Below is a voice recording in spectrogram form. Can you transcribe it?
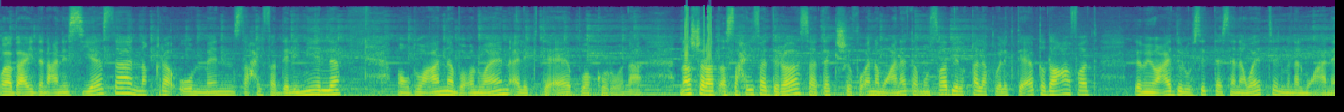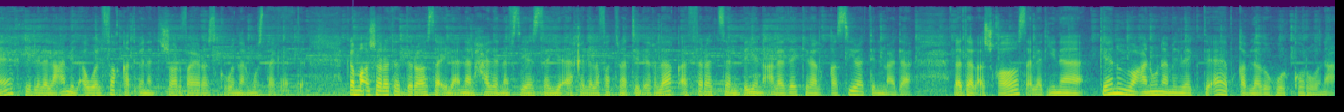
وبعيدا عن السياسة نقرأ من صحيفة ديلي ميل موضوعا بعنوان الاكتئاب وكورونا. نشرت الصحيفة دراسة تكشف أن معاناة مصابي القلق والاكتئاب تضاعفت بما يعادل ست سنوات من المعاناة خلال العام الأول فقط من انتشار فيروس كورونا المستجد. كما أشارت الدراسة إلى أن الحالة النفسية السيئة خلال فترة الإغلاق أثرت سلبيا على الذاكرة القصيرة المدى. لدى الأشخاص الذين كانوا يعانون من الاكتئاب قبل ظهور كورونا.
